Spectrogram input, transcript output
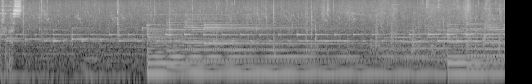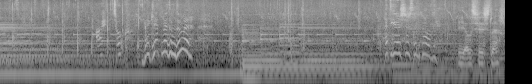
Affedersin. Ay çok bekletmedim değil mi? Hadi görüşürüz Haluk abi. İyi alışverişler.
